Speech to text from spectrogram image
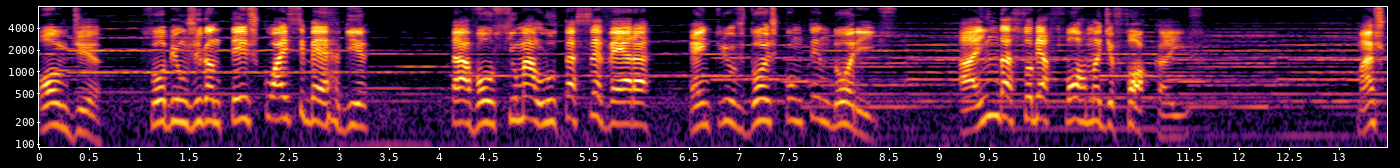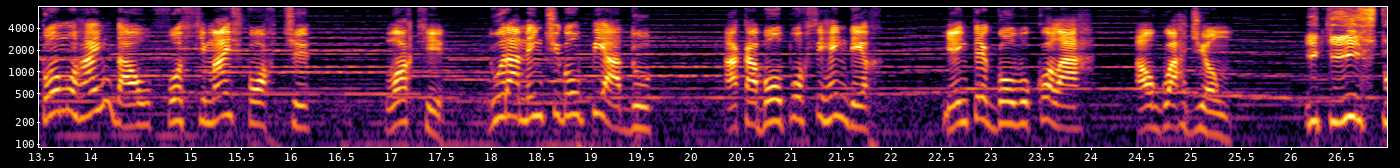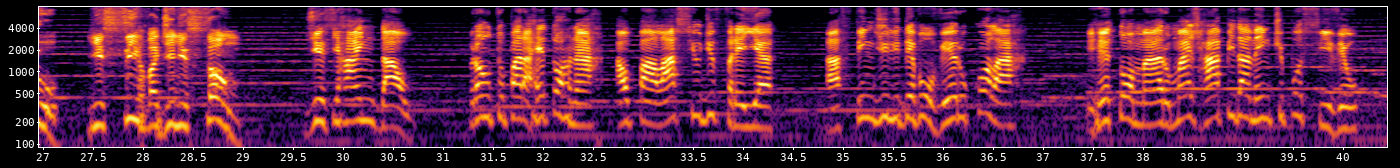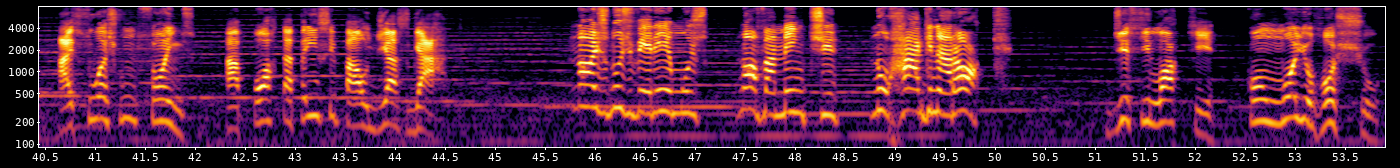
onde sob um gigantesco iceberg, travou-se uma luta severa entre os dois contendores, ainda sob a forma de focas. Mas como Heimdall fosse mais forte, Loki, duramente golpeado, acabou por se render e entregou o colar ao guardião. E que isto lhe sirva de lição, disse Heimdall, pronto para retornar ao palácio de Freia, a fim de lhe devolver o colar e retomar o mais rapidamente possível as suas funções à porta principal de Asgard. Nós nos veremos novamente no Ragnarok, disse Loki com um olho roxo,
